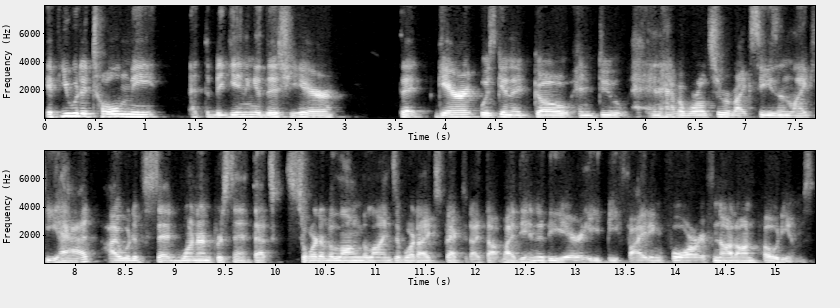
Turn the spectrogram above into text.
If you would have told me at the beginning of this year that Garrett was going to go and do and have a World Superbike season like he had, I would have said 100%. That's sort of along the lines of what I expected. I thought by the end of the year he'd be fighting for, if not on podiums,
